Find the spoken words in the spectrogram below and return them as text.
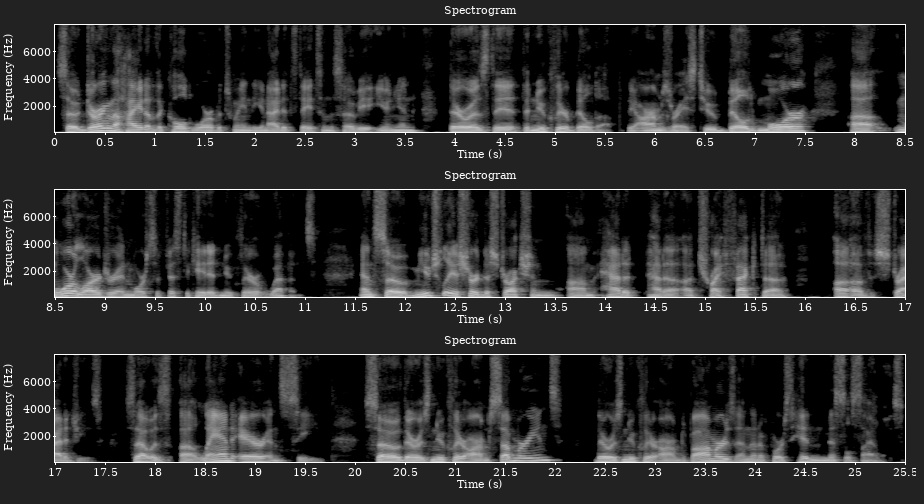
So during the height of the Cold War between the United States and the Soviet Union, there was the the nuclear buildup, the arms race to build more uh, more larger and more sophisticated nuclear weapons. And so mutually assured destruction um, had a had a, a, trifecta of strategies. So that was uh, land, air, and sea. So there was nuclear armed submarines, there was nuclear armed bombers, and then of course hidden missile silos.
